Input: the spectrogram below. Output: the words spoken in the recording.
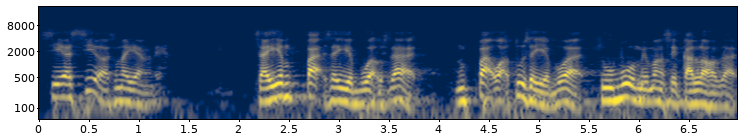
Sia-sia sembahyang dia. Saya empat saya buat Ustaz. Empat waktu saya buat. Subuh memang saya kalah Ustaz.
